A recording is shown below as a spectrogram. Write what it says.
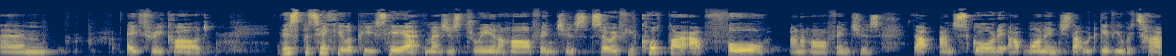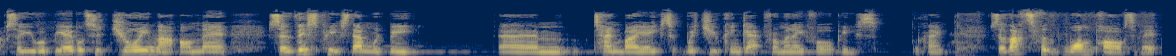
um, A3 card, this particular piece here measures three and a half inches. So if you cut that at four and a half inches that and scored it at one inch, that would give you a tab. So you would be able to join that on there. So this piece then would be um, 10 by 8, which you can get from an A4 piece. Okay, so that's for one part of it.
